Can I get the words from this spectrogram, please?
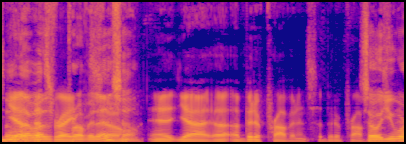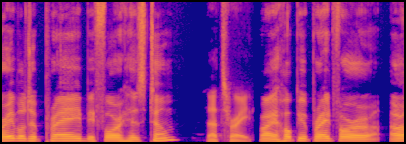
So yeah, that that's was right. providential. So, uh, yeah, a, a bit of providence, a bit of providence. So you there. were able to pray before his tomb? That's right. Well, I hope you prayed for all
